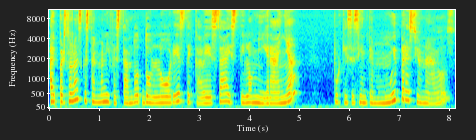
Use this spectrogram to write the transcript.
hay personas que están manifestando dolores de cabeza estilo migraña porque se sienten muy presionados.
